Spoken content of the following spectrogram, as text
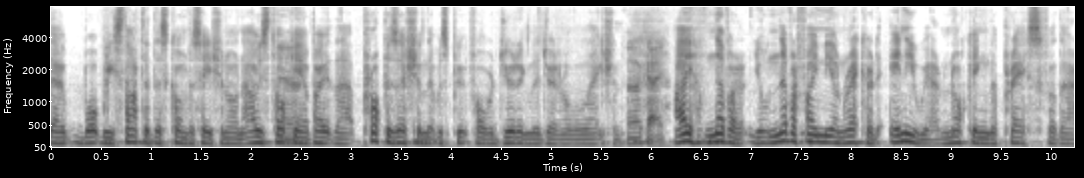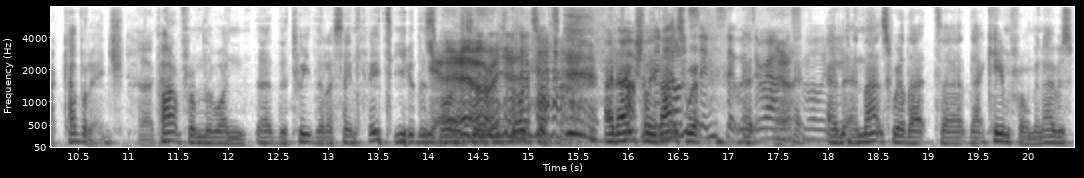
uh, what we started this conversation on. I was talking Yeah. about that proposition that was put forward during the general election. Okay. I have never, you'll never find me on record anywhere knocking the press for their coverage, Okay. apart from the one, uh, the tweet that I sent out to you this Yeah, morning. yeah, saying all right. nonsense. and actually, the that's where. that was uh, around yeah. this morning. And, and that's where that uh, that came from. And I was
